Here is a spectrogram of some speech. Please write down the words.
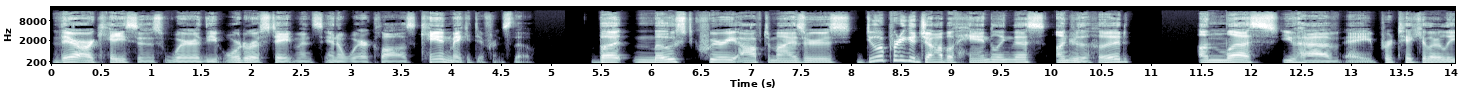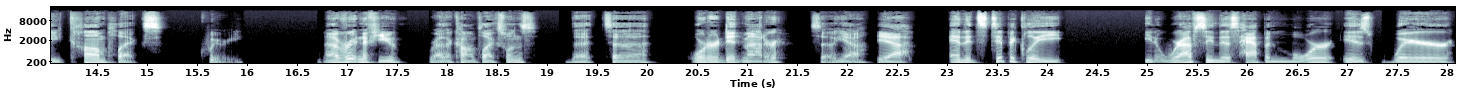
There are cases where the order of statements in a where clause can make a difference, though. But most query optimizers do a pretty good job of handling this under the hood, unless you have a particularly complex query. And I've written a few rather complex ones that uh, order did matter. So, yeah. Yeah. And it's typically, you know, where I've seen this happen more is where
